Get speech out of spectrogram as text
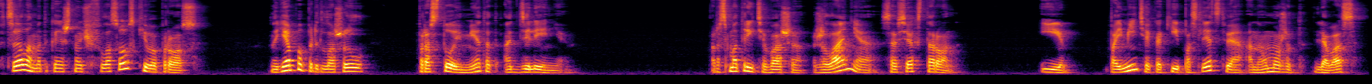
В целом, это, конечно, очень философский вопрос, но я бы предложил простой метод отделения. Рассмотрите ваше желание со всех сторон и поймите, какие последствия оно может для вас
